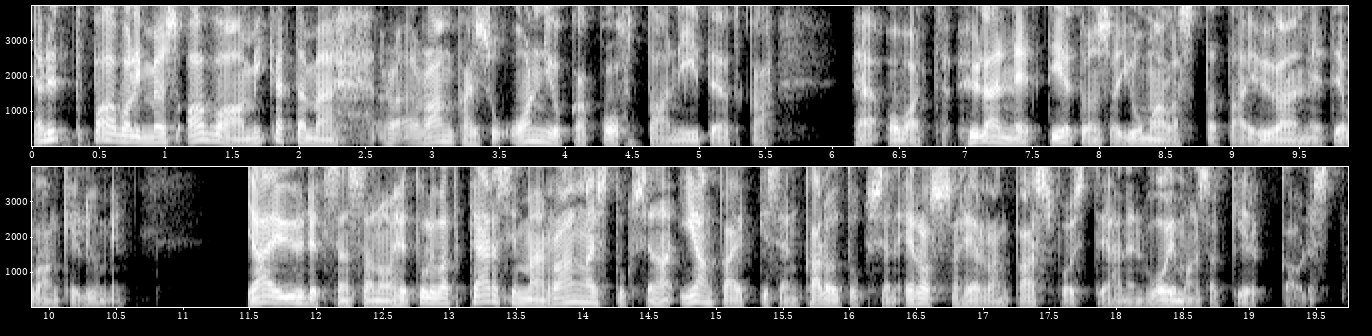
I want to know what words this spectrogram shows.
Ja nyt Paavali myös avaa, mikä tämä rankaisu on, joka kohtaa niitä, jotka ovat hylänneet tietonsa Jumalasta tai hylänneet evankeliumin. Jae yhdeksän sanoo, he tulivat kärsimään rangaistuksena iankaikkisen kadotuksen erossa Herran kasvoista ja hänen voimansa kirkkaudesta.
